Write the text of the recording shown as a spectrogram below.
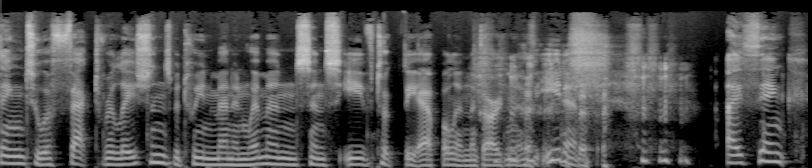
thing to affect relations between men and women since Eve took the apple in the Garden of Eden. I think,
